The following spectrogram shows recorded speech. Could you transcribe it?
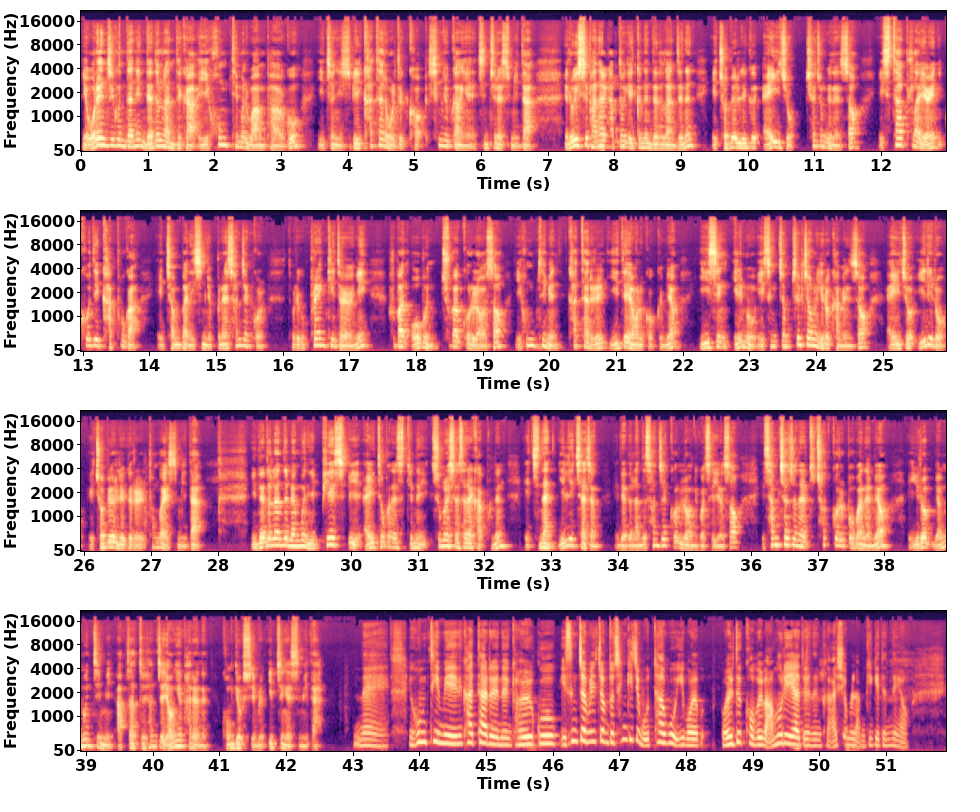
예, 오렌지 군단인 네덜란드가 이 홈팀을 완파하고 2022 카타르 월드컵 16강에 진출했습니다. 루이스 판할 감독이 이끄는 네덜란드는 이 조별리그 A조 최종전에서 이 스타 플레이어인 코디 각포가 이 전반 26분에 선제골, 그리고 프렝키 더용이 후반 5분 추가골을 넣어서 이 홈팀인 카타르를 2대 0으로 꺾으며 2승 1무, 이 승점 7점을 기록하면서 A조 1위로 이 조별리그를 통과했습니다. 이 네덜란드 명문 이 PSV 에이토번에서 뛰는 23살의 가쿠는 이 지난 1, 2차전 네덜란드 선제골을 넣은 것에 이어서 3차전에도 첫 골을 뽑아내며 이 유럽 명문팀이 앞다퉈 현재 영입하려는 공격수임을 입증했습니다. 네, 이 홈팀인 카타르는 결국 이 승점 1 점도 챙기지 못하고 이 월, 월드컵을 마무리해야 되는 그 아쉬움을 남기게 됐네요.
